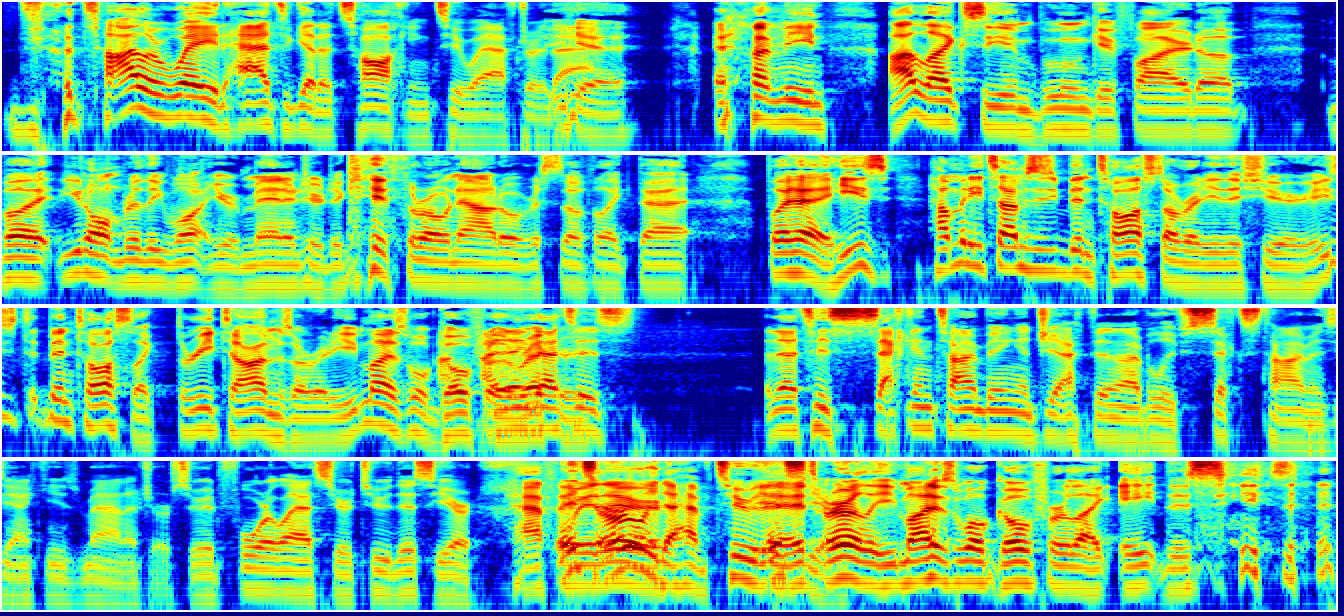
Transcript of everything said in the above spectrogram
Tyler Wade had to get a talking to after that. Yeah. And I mean, I like seeing Boone get fired up, but you don't really want your manager to get thrown out over stuff like that. But hey, he's how many times has he been tossed already this year? He's been tossed like three times already. He might as well go for I the think record. That's his second time being ejected, and I believe sixth time as Yankees manager. So he had four last year, two this year. Halfway it's there. early to have two Yeah, this it's year. early. He might as well go for like eight this season.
